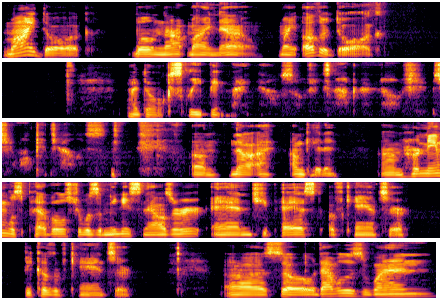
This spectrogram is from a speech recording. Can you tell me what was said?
My dog, well not mine now, my other dog. My dog's sleeping right now, so she's not gonna know. She she won't get jealous. um, no, I I'm kidding. Um, her name was Pebbles. She was a mini schnauzer, and she passed of cancer because of cancer. Uh, so that was when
